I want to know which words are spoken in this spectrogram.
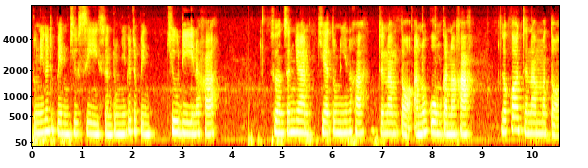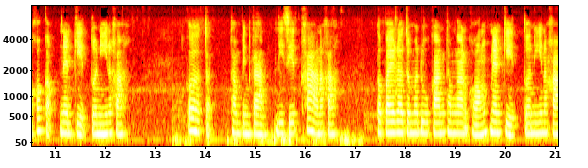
ตรงนี้ก็จะเป็น QC ส่วนตรงนี้ก็จะเป็น QD นะคะ ส่วนสัญญาณเคลียร์ตรงนี้นะคะ จะนำต่ออนุกรมกันนะคะ แล้วก็จะนำมาต่อเข้ากับ NAND Gate ตัวนี้นะคะ ก็จะทำเป็นการรีเซ็ตค่านะคะ ต่อไปเราจะมาดูการทำงานของ NAND Gate ตัวนี้นะคะ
